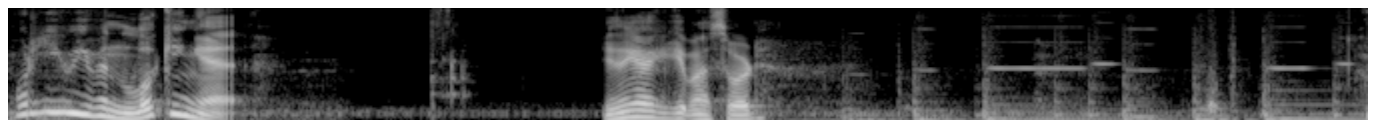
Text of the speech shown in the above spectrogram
What are you even looking at? You think I could get my sword?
